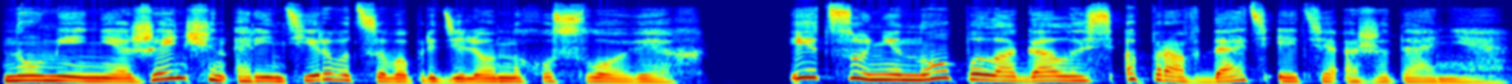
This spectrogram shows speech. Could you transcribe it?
на умение женщин ориентироваться в определенных условиях. И Цунино полагалось оправдать эти ожидания.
